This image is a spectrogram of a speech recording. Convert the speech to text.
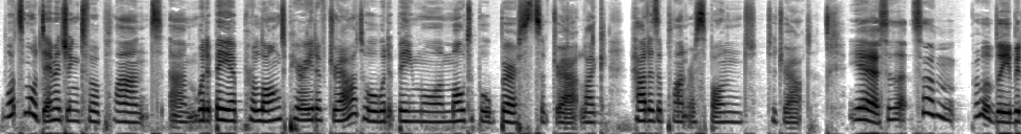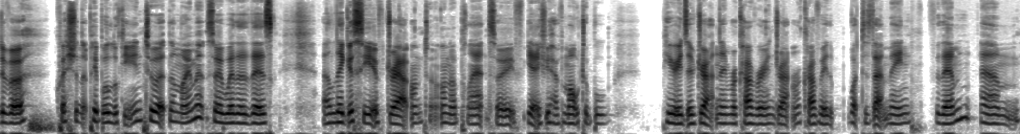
what's more damaging to a plant? Um, would it be a prolonged period of drought, or would it be more multiple bursts of drought? Like, how does a plant respond to drought? Yeah, so that's um probably a bit of a question that people are looking into at the moment. So whether there's a legacy of drought onto on a plant. So if yeah, if you have multiple periods of drought and then recovery and drought and recovery, what does that mean for them? Um,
